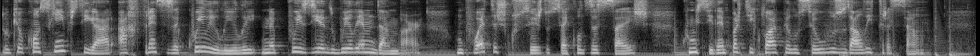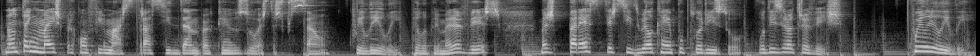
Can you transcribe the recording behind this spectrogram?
Do que eu consegui investigar, há referências a Quilly Lily na poesia de William Dunbar, um poeta escocês do século XVI, conhecido em particular pelo seu uso da aliteração. Não tenho meios para confirmar se terá sido Dunbar quem usou esta expressão, Quilly Lily, pela primeira vez, mas parece ter sido ele quem a popularizou. Vou dizer outra vez: Quilly Lily.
